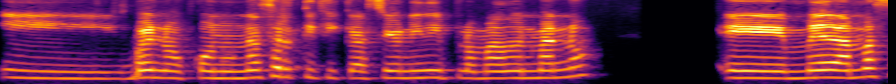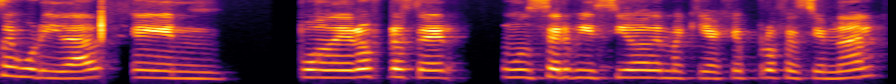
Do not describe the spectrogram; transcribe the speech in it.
y bueno, con una certificación y diplomado en mano, eh, me da más seguridad en poder ofrecer un servicio de maquillaje profesional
